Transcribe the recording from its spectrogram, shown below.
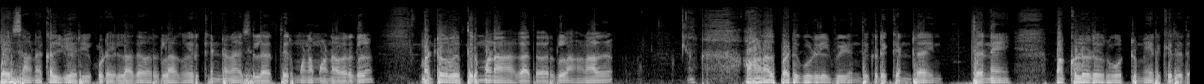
லேசான கல்வி அறிவு கூட இல்லாதவர்களாகவும் இருக்கின்றனர். சிலர் திருமணமானவர்கள் மற்றவர்கள் திருமணம் ஆகாதவர்கள். ஆனால் ஆனால் படுகொடியில் விழுந்து கிடக்கின்ற இத்தனை மக்களோடு ஒரு ஒற்றுமை இருக்கிறது.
